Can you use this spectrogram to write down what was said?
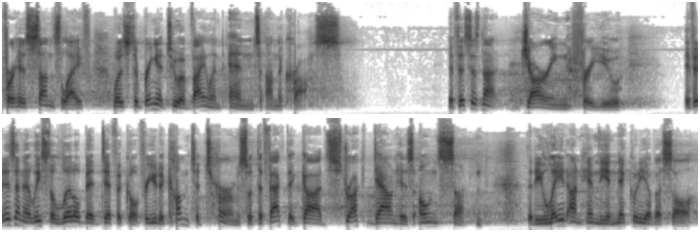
for his son's life was to bring it to a violent end on the cross. If this is not jarring for you, if it isn't at least a little bit difficult for you to come to terms with the fact that God struck down his own son, that he laid on him the iniquity of us all,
